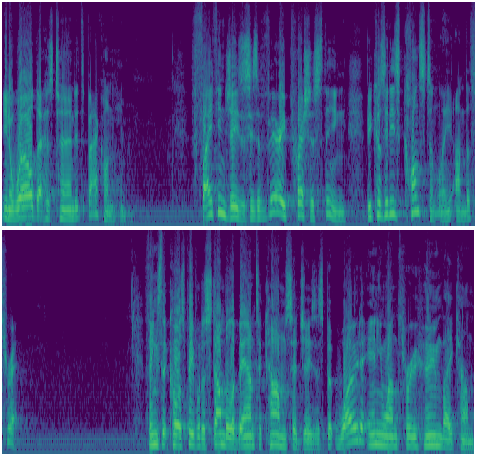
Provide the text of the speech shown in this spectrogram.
in a world that has turned its back on him. Faith in Jesus is a very precious thing because it is constantly under threat. Things that cause people to stumble are bound to come, said Jesus, but woe to anyone through whom they come.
